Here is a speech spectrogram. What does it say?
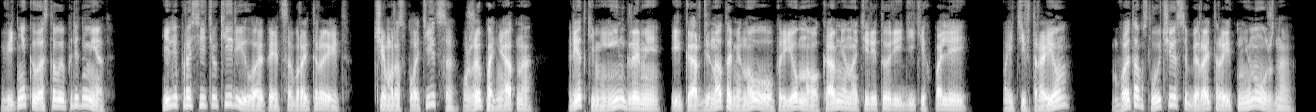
Ведь не квестовый предмет. Или просить у Кирилла опять собрать рейд. Чем расплатиться, уже понятно. Редкими инграми и координатами нового приемного камня на территории диких полей. Пойти втроем? В этом случае собирать рейд не нужно.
